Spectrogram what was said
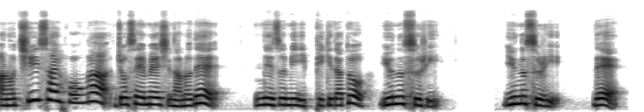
あの、小さい方が女性名詞なので、ネズミ一匹だと、ユヌスリ、ユヌスリ。で、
